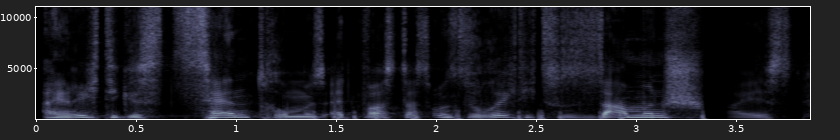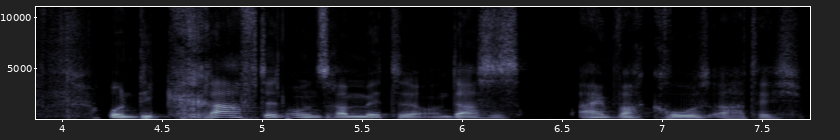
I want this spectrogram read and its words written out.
ein richtiges Zentrum, ist etwas, das uns so richtig zusammenschweißt und die Kraft in unserer Mitte. Und das ist einfach großartig.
